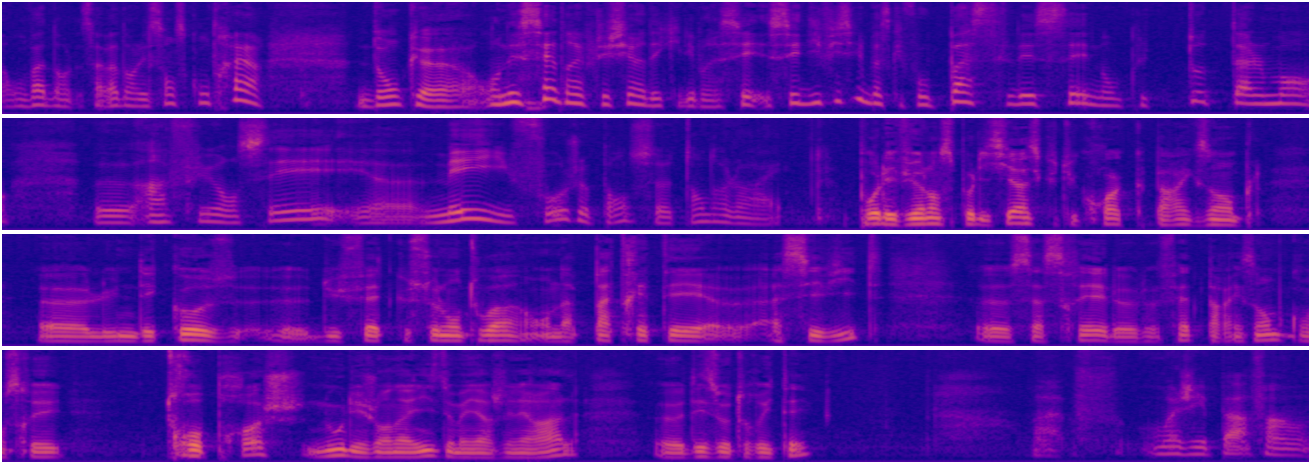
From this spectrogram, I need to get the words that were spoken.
on va dans, ça va dans les sens contraires. Donc euh, on essaie de réfléchir et d'équilibrer. C'est difficile parce qu'il ne faut pas se laisser non plus totalement euh, influencer, mais il faut, je pense, tendre l'oreille. Pour les violences policières, est-ce que tu crois que, par exemple, l'une des causes du fait que, selon toi, on n'a pas traité assez vite, ça serait le, fait, par exemple, qu'on serait trop proche, nous, les journalistes, de manière générale, euh, des autorités? Bah, moi j'ai pas enfin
